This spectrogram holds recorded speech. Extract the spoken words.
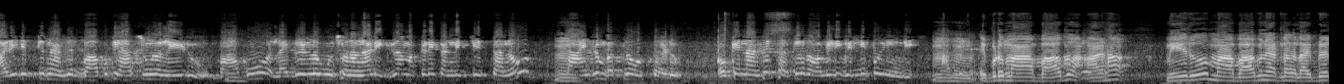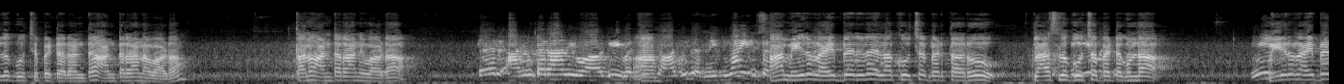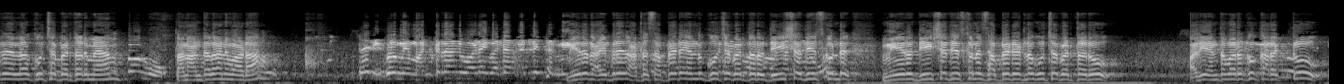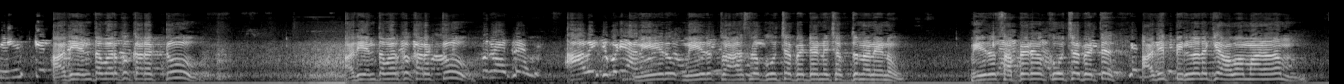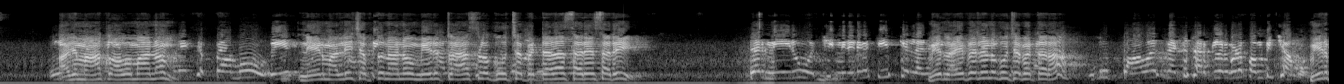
అదే చెప్తున్నాను సార్ బాబు క్లాస్ రూమ్లో లేడు. బాబు లైబ్రరీలో కూర్చొని ఉన్నాడు. ఎగ్జామ్ అక్కడే కండక్ట్ చేస్తాను. సాయంత్రం బస్లో వస్తాడు. ఓకేనా సార్ సర్క్యులర్ ఆల్రెడీ వెళ్ళిపోయింది. ఇప్పుడు మా బాబు మీరు మా బాబుని అట్లా లైబ్రరీలో కూర్చోపెట్టారంటే. అంటరాని వాడా తను అంటరాని వాడా సార్ అంటరాని వాడు ఇవన్నీ ఆ. కాదు సార్ నిజంగా ఇది ఆ, మీరు లైబ్రరీలో ఎలా కూర్చోబెడతారు? క్లాస్లో కూర్చోబెట్టకుండా. మీరు లైబ్రరీలో ఎలా కూర్చోబెడతారు మ్యామ్ తను అంటరాని వాడా? సార్ ఇప్పుడు మేము అంటరాని వాడా ఇవన్నీ అనట్లేదు సార్ మీరు- లైబ్రరీ అట్లా సపరేట్ ఎందుకు కూర్చోబెడతారు? దీక్ష తీసుకుంటే మీరు దీక్ష తీసుకుంటే సపరేట్ ఎట్లా కూర్చోబెడతారు? అది ఎంతవరకు కరెక్టు? అది ఎంతవరకు కరెక్టు? అది ఎంతవరకు కరెక్టు? మీరు క్లాస్లో కూర్చోబెట్టండి చెప్తున్నా నేను. మీరు సపరేట్గా కూర్చోబెడితే అది పిల్లలకి అవమానం. అది మాకు అవమానం. నేను మళ్ళీ చెప్తున్నాను మీరు క్లాస్లో కూర్చోబెట్టారా? సరే సరే. మీరు వచ్చి తీసుకెళ్ళండి. మీరు లైబ్రరీలో కూర్చోబెట్టారా కావాల్సినట్టు సర్కులర్ కూడా పంపించాము. మీరు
